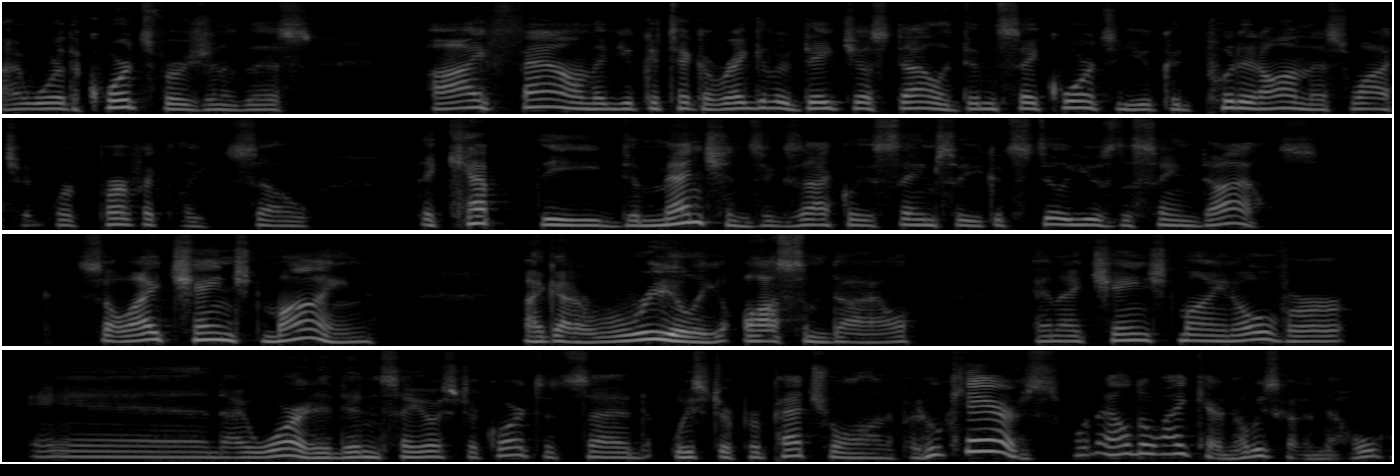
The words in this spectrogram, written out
I wore the quartz version of this I found that you could take a regular Datejust dial. It didn't say quartz, and you could put it on this watch. It worked perfectly. So they kept the dimensions exactly the same so you could still use the same dials. So I changed mine. I got a really awesome dial and I changed mine over and I wore it. It didn't say Oyster Quartz, it said Oyster Perpetual on it. But who cares? What the hell do I care? Nobody's going to know.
